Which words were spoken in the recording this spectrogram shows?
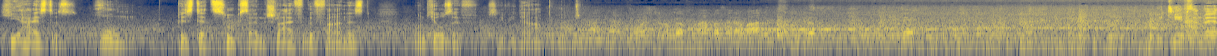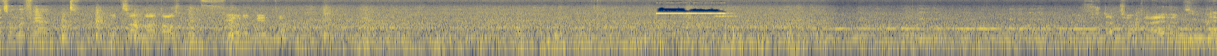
Hier heißt es ruhen, bis der Zug seine Schleife gefahren ist und Josef sie wieder abholt. Wie tief sind wir jetzt ungefähr? Sind wir 1400 Meter. Das ist Station 3 jetzt. Ja.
